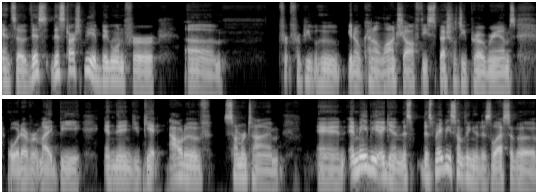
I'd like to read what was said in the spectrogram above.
And so this this starts to be a big one for um, for, for people who you know kind of launch off these specialty programs or whatever it might be and then you get out of summertime and and maybe again this this may be something that is less of a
